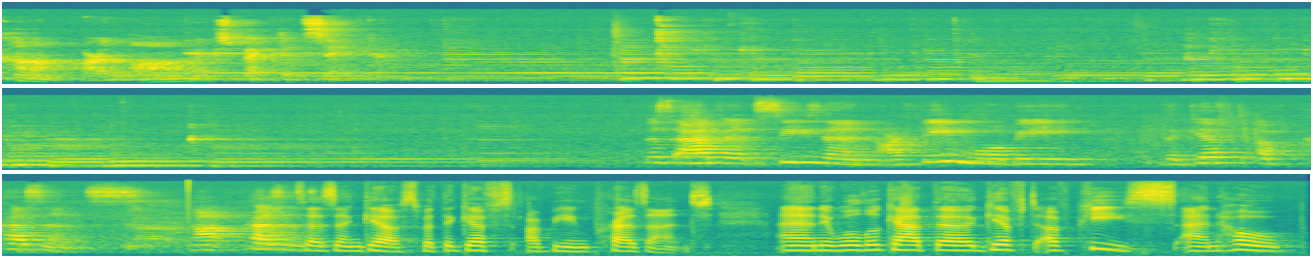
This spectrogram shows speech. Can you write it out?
Come, our long expected Savior. This Advent season, our theme will be the gift of presence not presents as in gifts, but the gifts of being present. And it will look at the gift of peace and hope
